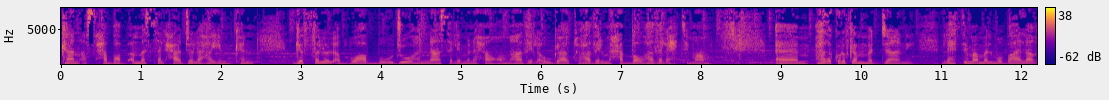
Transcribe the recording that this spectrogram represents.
كان أصحابها بأمس الحاجة لها يمكن قفلوا الأبواب بوجوه الناس اللي منحوهم هذه الأوقات وهذه المحبة وهذا الاهتمام. هذا كله كان مجاني. الاهتمام المبالغ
